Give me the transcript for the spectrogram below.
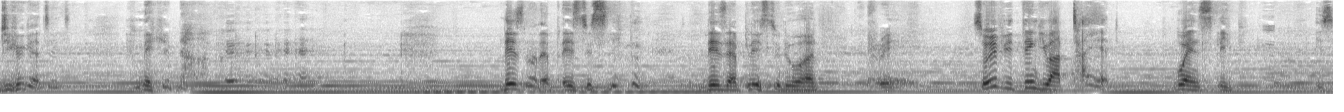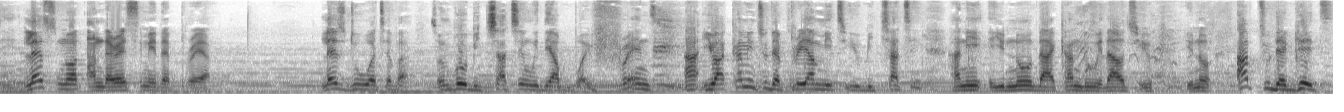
Do you get it? Make it down. this is not a place to sleep. This is a place to do what? Pray. So if you think you are tired, go and sleep. You see, let's not underestimate the prayer. Let's do whatever. Some people will be chatting with their boyfriends. Uh, you are coming to the prayer meeting, you'll be chatting. Honey, you know that I can't do without you. You know, up to the gate,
